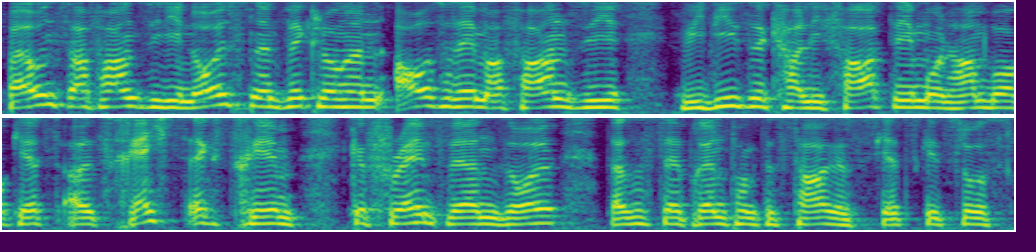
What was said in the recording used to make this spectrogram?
Bei uns erfahren Sie die neuesten Entwicklungen. Außerdem erfahren Sie, wie diese Kalifat-Demo in Hamburg jetzt als rechtsextrem geframed werden soll. Das ist der Brennpunkt des Tages. Jetzt geht's los.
